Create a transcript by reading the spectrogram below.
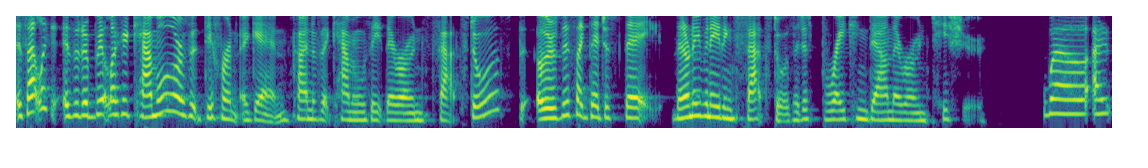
is that like is it a bit like a camel or is it different again? Kind of that camels eat their own fat stores, or is this like they're just they they're not even eating fat stores; they're just breaking down their own tissue. Well, I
